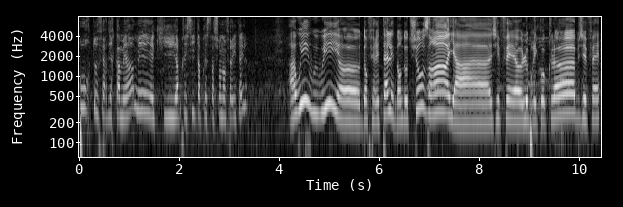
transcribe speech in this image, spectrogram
pour te faire dire caméa, mais qui apprécie ta prestation dans Fairy Tail? Ah oui, oui, oui, euh, dans Fairy Tail et dans d'autres choses. hein. Y a- J'ai fait le Brico Club, j'ai fait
